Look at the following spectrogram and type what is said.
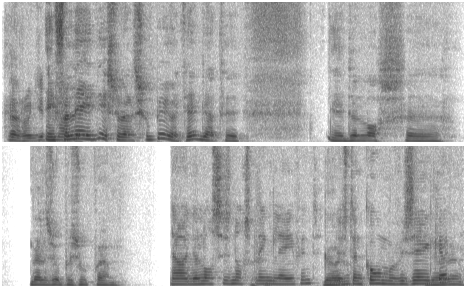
eh, te In het verleden is er wel eens gebeurd hè, dat eh, eh, de los eh, wel eens op bezoek kwam. Nou, en de los is nog springlevend. Dus dan komen we zeker.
